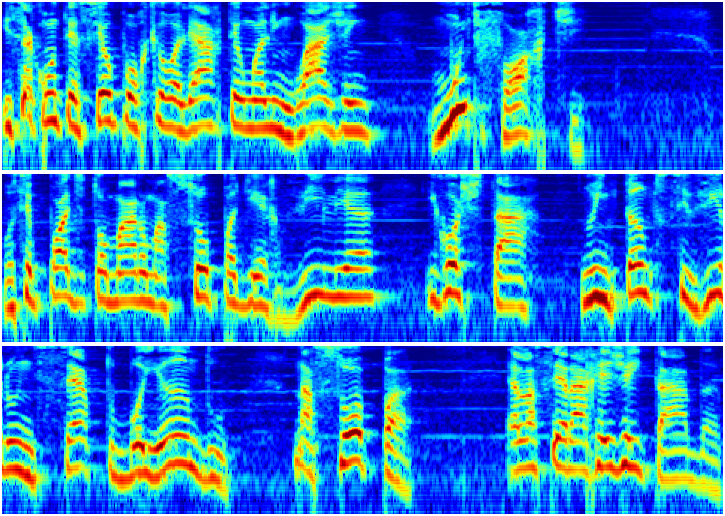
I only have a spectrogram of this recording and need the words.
Isso aconteceu porque o olhar tem uma linguagem muito forte. Você pode tomar uma sopa de ervilha e gostar, no entanto, se vir um inseto boiando na sopa, ela será rejeitada.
